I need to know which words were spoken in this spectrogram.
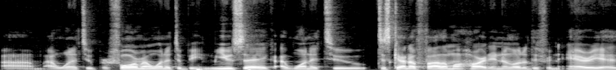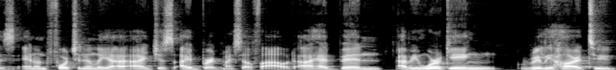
Um, I wanted to perform. I wanted to be in music. I wanted to just kind of follow my heart in a lot of different areas. And unfortunately, I, I just, I burnt myself out. I had been, I've been working really hard to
